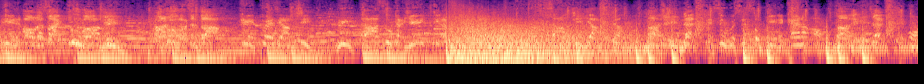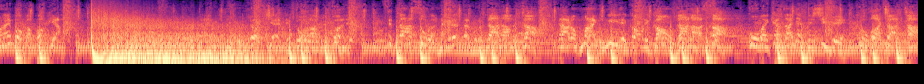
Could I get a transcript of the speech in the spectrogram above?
ပြင်းအောင်လာဆိုင်ကျူပါပြီငါတို့ကစစ်သားခေတ်တွေ့ကြမရှိမိသားစုတည်းရေးကြည့်လိုက် မထားဒါတော့မိုက်မိတဲ့ကောင်းလေးကောင်းလာလာစားကိုယ်ပိုင်ခံစားချက်တရှိတယ်ကိုဝါချထား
